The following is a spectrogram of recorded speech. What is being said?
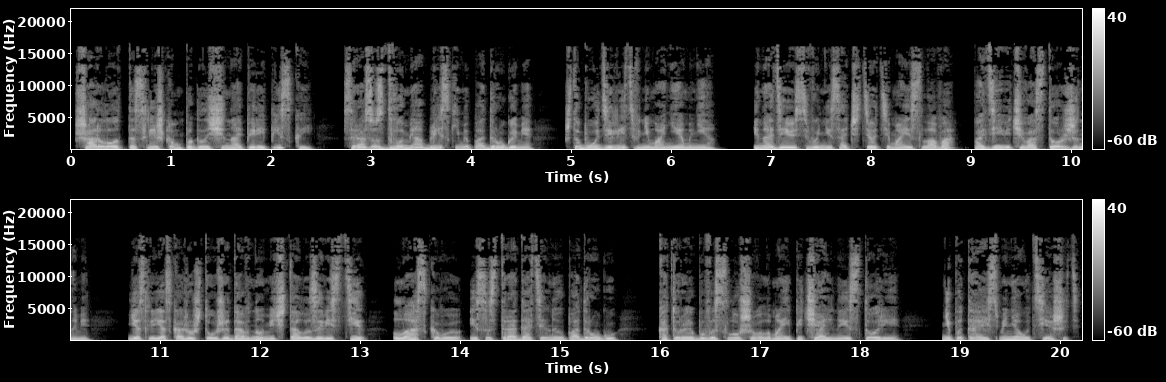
Шарлотта слишком поглощена перепиской сразу с двумя близкими подругами, чтобы уделить внимание мне. И, надеюсь, вы не сочтете мои слова по-девичьи восторженными, если я скажу, что уже давно мечтала завести ласковую и сострадательную подругу, которая бы выслушивала мои печальные истории, не пытаясь меня утешить,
